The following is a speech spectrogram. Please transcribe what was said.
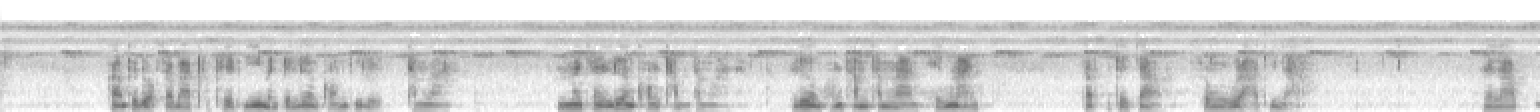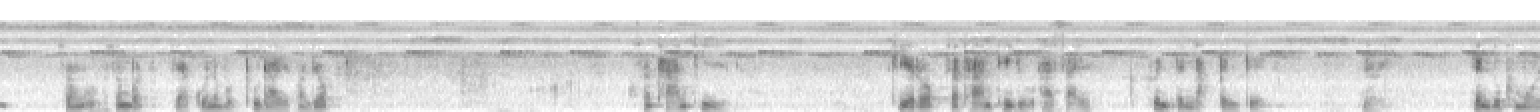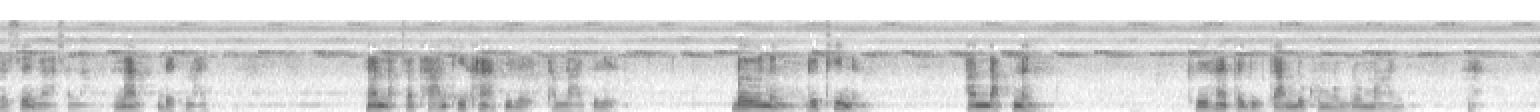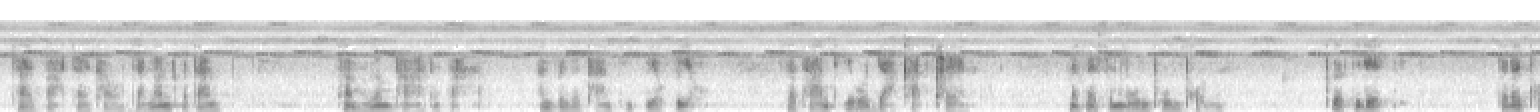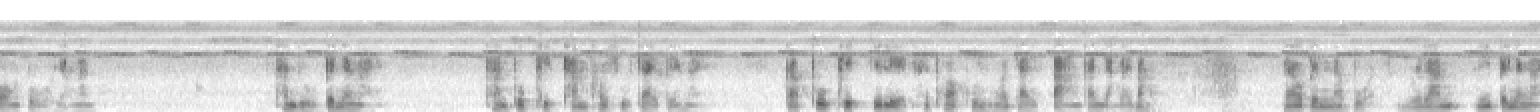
ความสะดวกสบายประเภทนี้มันเป็นเรื่องของกิเลสทำงาน ไม่ใช่เรื่องของธรรมทำงาน เรื่องของธรรมทำงานเห็นไหมพระพุทธเจ้าทรงรู้หลาที่ไหนเวลาทรงอุปสมบทแก่กุณบุตรผู้ใดก็ยก สถานที่ ที่รบสถานที่อยู่อาศัยขึ้นเป็นหลักเป็นเกณฑ์เลยเช่นลุคโมลเซนาสนานั่นเด็ดไหม นั่นแหละสถานที่ฆ่ากิเลสทำลายกิเลส เบอร์หนึ่งหรือที่หนึ่ง อันดับหนึ่ง คือให้ไปอยู่ตามลุคโมลร่มไม้ชายป่าชายเขา จากนั้นก็ตามถ้ำเงื่อมผาต่างๆ อันเป็นสถานที่เปี่ยวสถานที่อดอยากขาดแคลนไม่ใช่สมบูรณ์พูนผล เพื่อกิเลสจะได้พองตัวอย่างนั้น ท่านอยู่เป็นยังไง ท่านผู้ผิดทำเข้าสู่ใจเป็นยังไง กับผู้ผิดกิเลสให้พ่อกพูนหัวใจต่างกันอย่างไรบ้าง แล้วเป็นนักบวชเวลานี้เป็นยังไง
